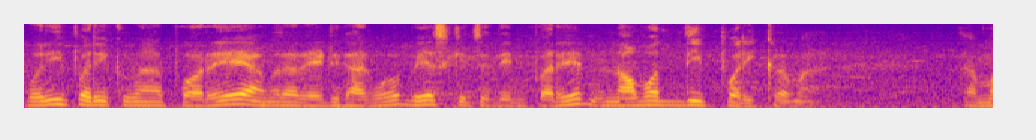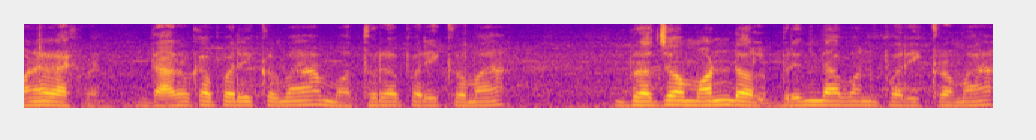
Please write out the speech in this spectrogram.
পুরী পরিক্রমার পরে আমরা রেডি থাকব বেশ কিছুদিন পরে নবদ্বীপ পরিক্রমা। তা মনে রাখবেন, দ্বারকা পরিক্রমা, মথুরা পরিক্রমা, ব্রজমণ্ডল, বৃন্দাবন পরিক্রমা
